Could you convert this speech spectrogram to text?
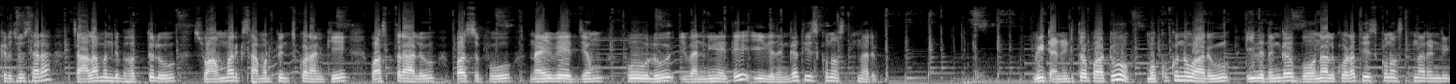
ఇక్కడ చూసారా? చాలామంది భక్తులు స్వామివారికి సమర్పించుకోవడానికి వస్త్రాలు పసుపు నైవేద్యం పూలు ఇవన్నీ అయితే ఈ విధంగా తీసుకుని వస్తున్నారు. వీటన్నిటితో పాటు మొక్కుకున్న వారు ఈ విధంగా బోనాలు కూడా తీసుకుని వస్తున్నారండి.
